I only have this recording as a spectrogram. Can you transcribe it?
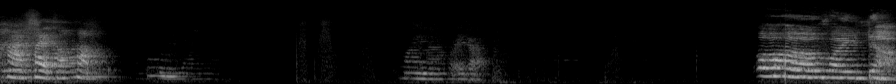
ผ่าใส่ข้าวผัด ไม่นะไฟดับโอ้ไฟดับ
